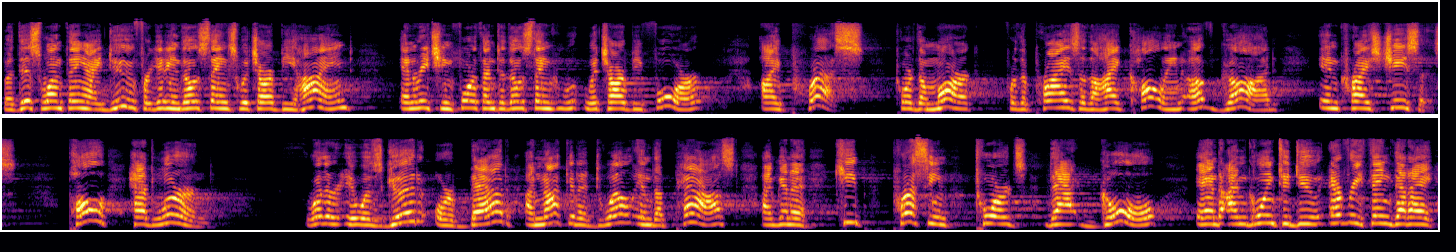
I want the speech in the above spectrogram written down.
but this one thing I do, forgetting those things which are behind and reaching forth unto those things which are before, I press toward the mark for the prize of the high calling of God in Christ Jesus. Paul had learned whether it was good or bad, I'm not going to dwell in the past. I'm going to keep pressing towards that goal and I'm going to do everything that I,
